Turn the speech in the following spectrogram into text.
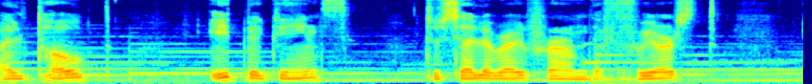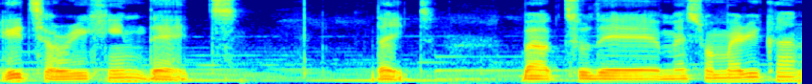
Although it begins to celebrate from the first its origin dates date back to the Mesoamerican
